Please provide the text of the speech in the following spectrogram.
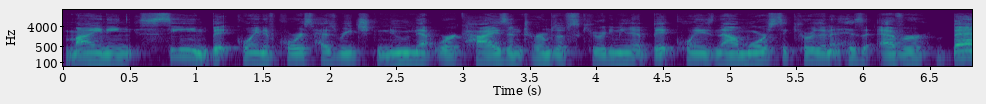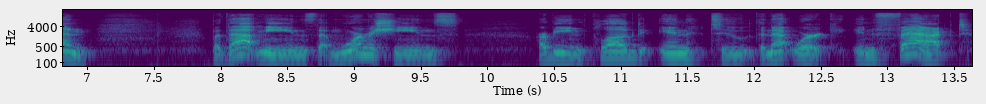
mining scene. Bitcoin, of course, has reached new network highs in terms of security, meaning that Bitcoin is now more secure than it has ever been. But that means that more machines are being plugged into the network. In fact,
